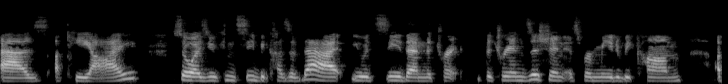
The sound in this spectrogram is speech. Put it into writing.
as a PI so as you can see, because of that, you would see then the tra- the transition is for me to become a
